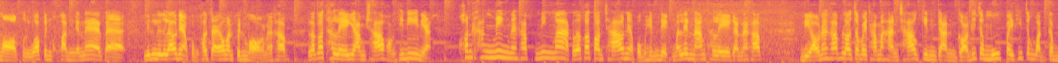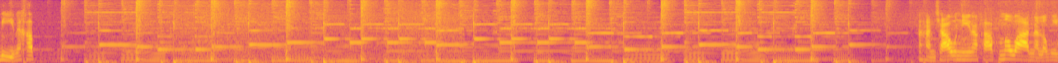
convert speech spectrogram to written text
หมอกหรือว่าเป็นควันกันแน่ แต่ลึกๆแล้วเนี่ยผมเข้าใจว่ามันเป็นหมอกนะครับแล้วก็ทะเลยามเช้าของที่นี่เนี่ย ค่อนข้างนิ่งนะครับ นิ่งมากแล้วก็ตอนเช้าเนี่ยผมเห็นเด็กมาเล่นน้ำทะเลกันนะครับ เดี๋ยวนะครับเราจะไปทำอาหารเช้ากินกัน ก่อนที่จะมูฟไปที่จังหวัดกระบี่นะครับอาหารเช้าวันนี้นะครับ เมื่อวานนะเรามี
